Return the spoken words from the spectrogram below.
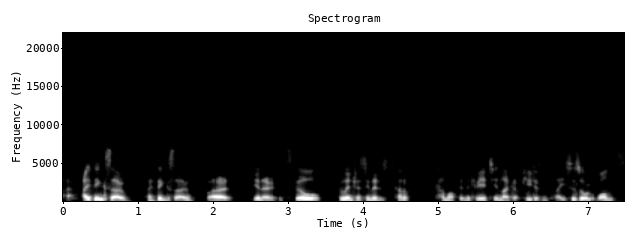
I- I think so. I think so. But you know, it's still still interesting that it's kind of come up in the community in like a few different places all at once.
